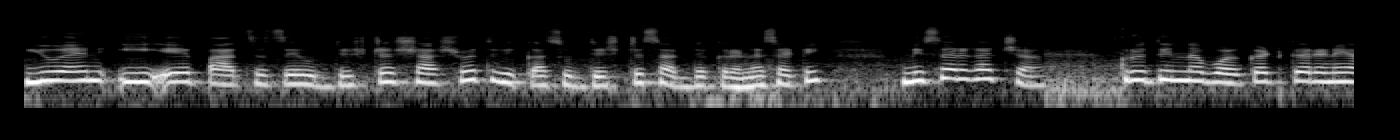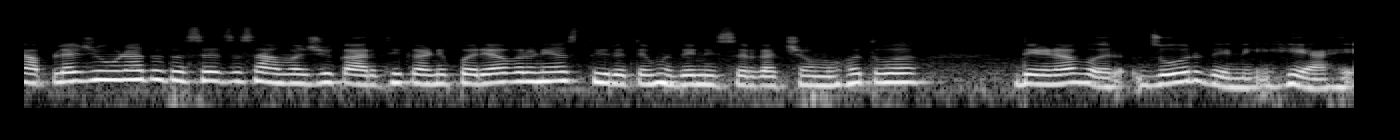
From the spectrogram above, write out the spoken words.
यू एन ई ए पाचचे उद्दिष्ट शाश्वत विकास उद्दिष्ट साध्य करण्यासाठी निसर्गाच्या कृतींना बळकट करणे आपल्या जीवनात तसेच सामाजिक आर्थिक आणि पर्यावरणीय स्थिरतेमध्ये निसर्गाचे महत्त्व देण्यावर जोर देणे हे आहे.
